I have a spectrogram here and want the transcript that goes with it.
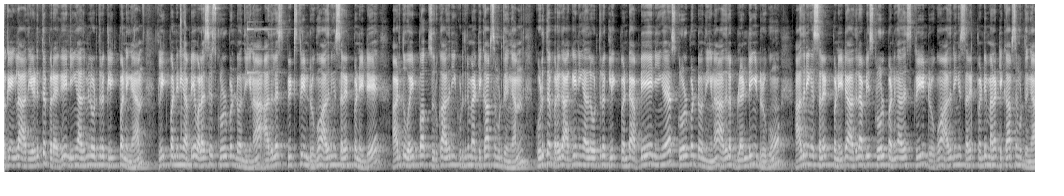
ஓகேங்களா அது எடுத்த பிறகு நீங்கள் அது மேலே ஒருத்தர் கிளிக் பண்ணுங்கள் கிளிக் பண்ணிட்டு நீங்கள் அப்படியே வளர்ச்சி ஸ்க்ரோல் பண்ணிட்டு வந்தீங்கன்னா அதில் ஸ்பிட் ஸ்க்ரீன் இருக்கும். அதை நீங்கள் செலக்ட் பண்ணிவிட்டு அடுத்து ஒயிட் பாக்ஸ் இருக்கும். அதை நீங்கள் கொடுத்துட்டு மேலே டிக் ஆப்ஷன் கொடுத்துங்க கொடுத்த பிறகு அகைன் நீங்கள் அதில் ஒருத்தர் கிளிக் பண்ணிட்டு அப்படியே நீங்கள் ஸ்க்ரோல் பண்ணிட்டு வந்தீங்கன்னா அதில் பிளண்டிங் இருக்கும். அதை நீங்கள் செலக்ட் பண்ணிவிட்டு அதில் அப்படியே ஸ்க்ரோல் பண்ணுங்கள் அது ஸ்க்ரீன் இருக்கும். அதை நீங்கள் செலக்ட் பண்ணிட்டு மேலே டிக் ஆப்ஷன் கொடுத்துங்க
